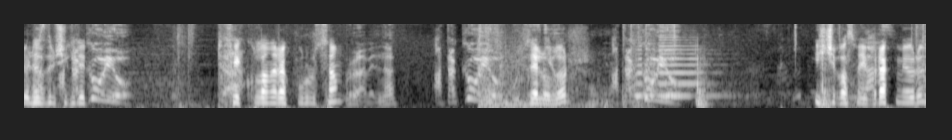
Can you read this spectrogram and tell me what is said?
Böyle hızlı bir şekilde tüfek kullanarak vurursam güzel olur. İşçi basmayı bırakmıyoruz.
